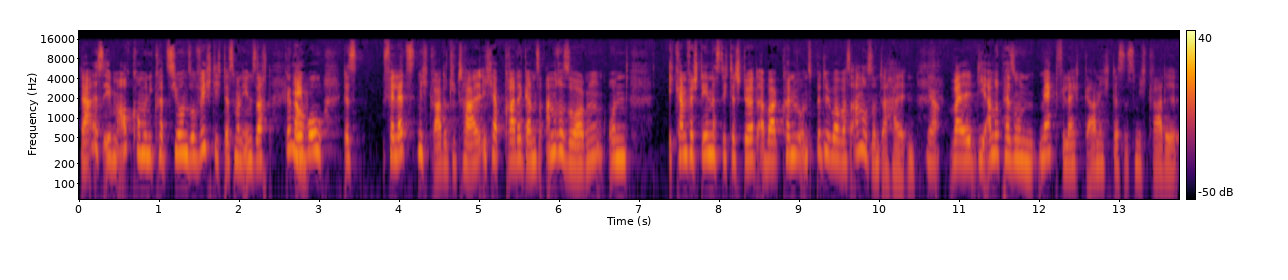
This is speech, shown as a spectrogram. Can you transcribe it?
da ist eben auch Kommunikation so wichtig, dass man eben sagt, Genau. hey, wow, das verletzt mich gerade total. Ich habe gerade ganz andere Sorgen und ich kann verstehen, dass dich das stört, aber können wir uns bitte über was anderes unterhalten? Ja. Weil die andere Person merkt vielleicht gar nicht, dass es mich gerade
